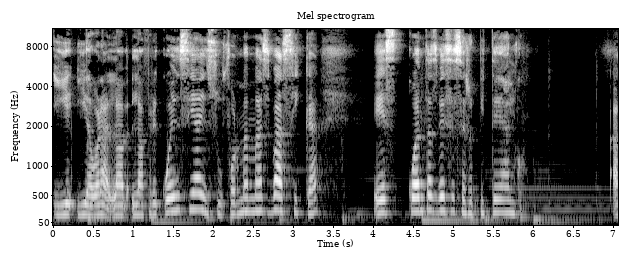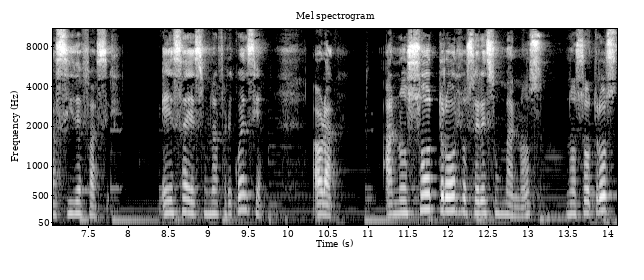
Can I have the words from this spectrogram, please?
Y, ahora, la, la frecuencia en su forma más básica es cuántas veces se repite algo. Así de fácil. Esa es una frecuencia. Ahora, a nosotros, los seres humanos, nosotros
